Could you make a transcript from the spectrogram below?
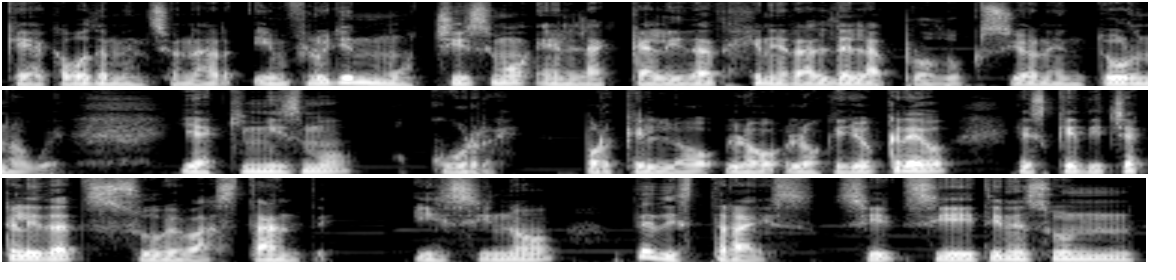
que acabo de mencionar influyen muchísimo en la calidad general de la producción en turno, güey. Y aquí mismo ocurre, porque lo, lo, lo que yo creo es que dicha calidad sube bastante y si no, te distraes. Si, si tienes un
